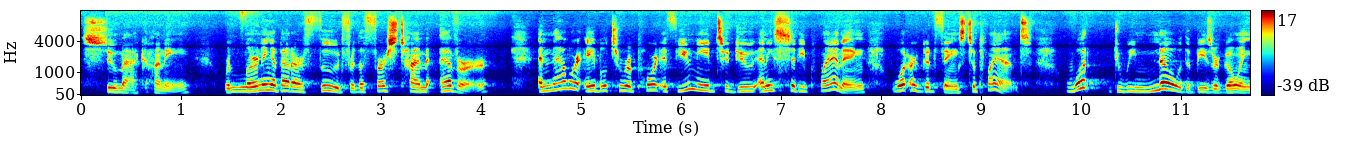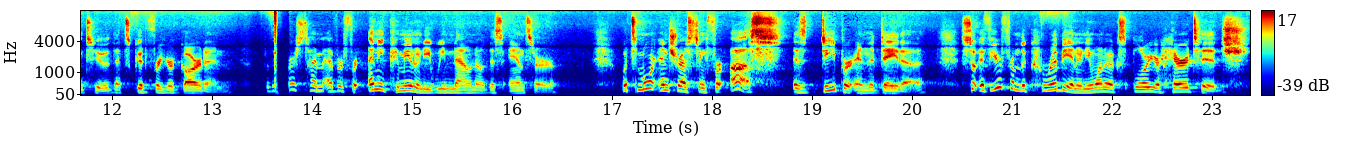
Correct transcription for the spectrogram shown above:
sumac honey. We're learning about our food for the first time ever. And now we're able to report if you need to do any city planning, what are good things to plant? What do we know the bees are going to that's good for your garden? For the first time ever for any community, we now know this answer. What's more interesting for us is deeper in the data. So if you're from the Caribbean and you want to explore your heritage,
